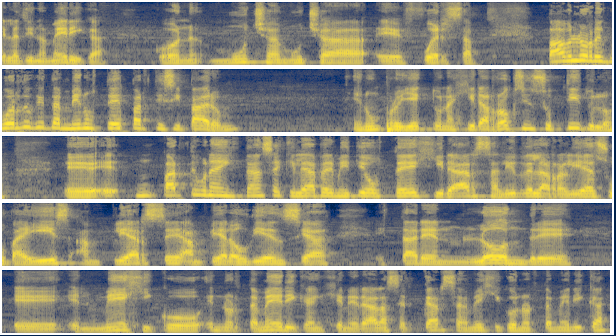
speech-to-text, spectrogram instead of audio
Latinoamérica, con mucha, mucha eh, fuerza. Pablo, recuerdo que también ustedes participaron en un proyecto, una gira rock sin subtítulos. Eh, eh, parte de una instancia que le ha permitido a usted girar, salir de la realidad de su país, ampliarse, ampliar audiencia, estar en Londres, eh, en México, en Norteamérica en general, acercarse a México Norteamérica.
